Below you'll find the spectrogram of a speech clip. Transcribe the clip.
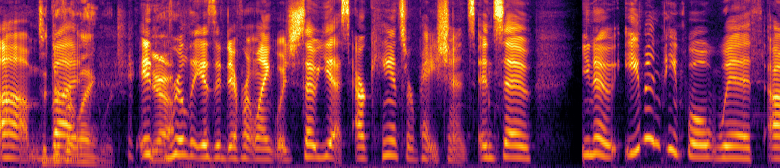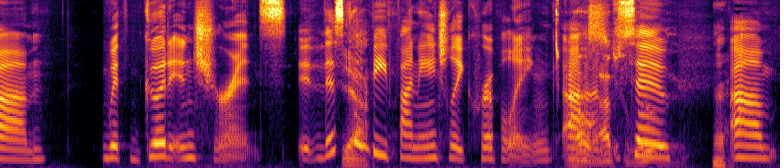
Um, It's a different language. It Yeah. really is a different language. So yes, our cancer patients, and so you know, even people with um, with good insurance, this Yeah. can be financially crippling. Oh, Um, So um,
